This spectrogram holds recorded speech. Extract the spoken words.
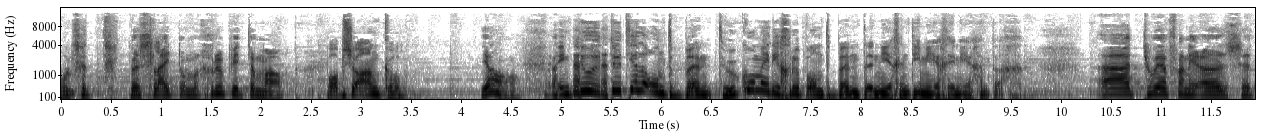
ons het besluit om 'n groepie te maak. Bob's jou oom. Ja, En toe toe het julle ontbind. Hoekom het die groep ontbind in 1999? uh twee van die ouens het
